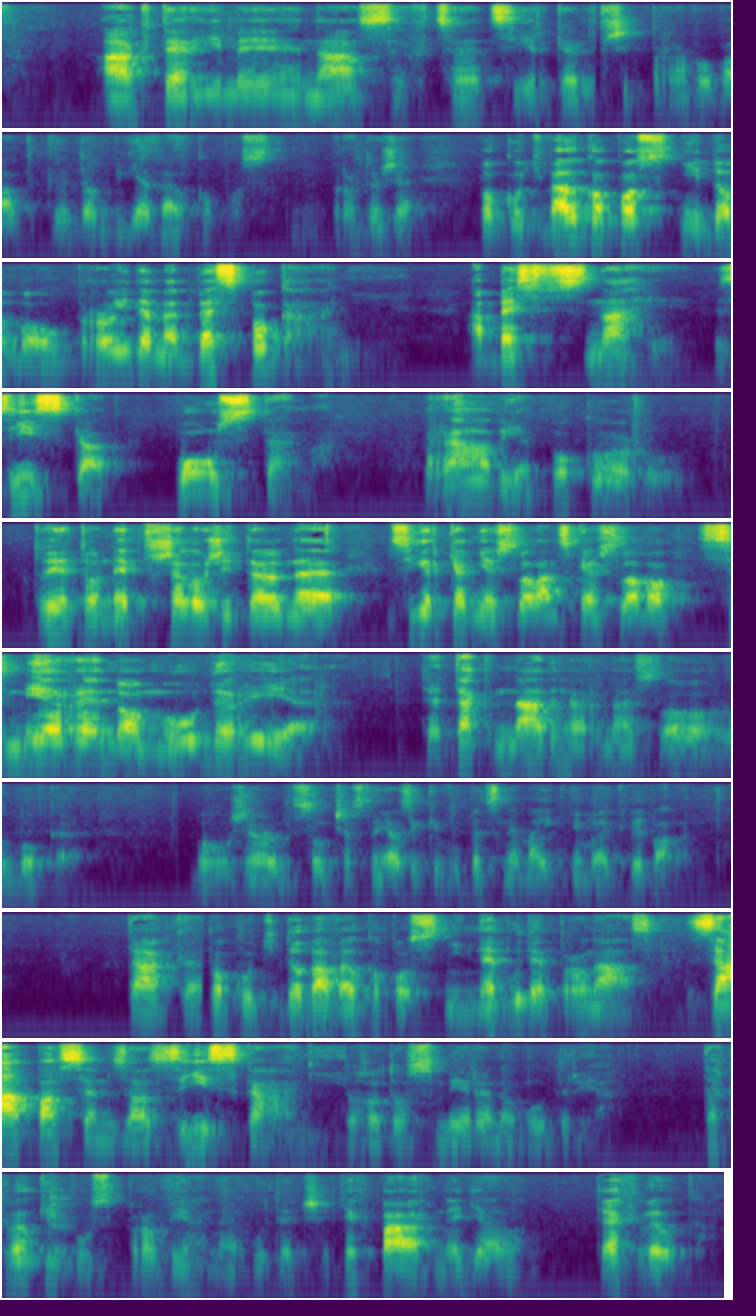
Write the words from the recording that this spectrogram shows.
a kterými nás chce církev připravovat k době velkopostní. Protože pokud velkopostní dobou projdeme bez pokání a bez snahy získat půstem právě pokoru, to je to nepřeložitelné církevně slovanské slovo smíreno můdrie. To je tak nádherné slovo, hluboké. Bohužel současné jazyky vůbec nemají k němu ekvivalent. Tak pokud doba velkopostní nebude pro nás zápasem za získání tohoto smíreno mudria, tak velký půst proběhne, uteče. Těch pár neděl, to je chvilka.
